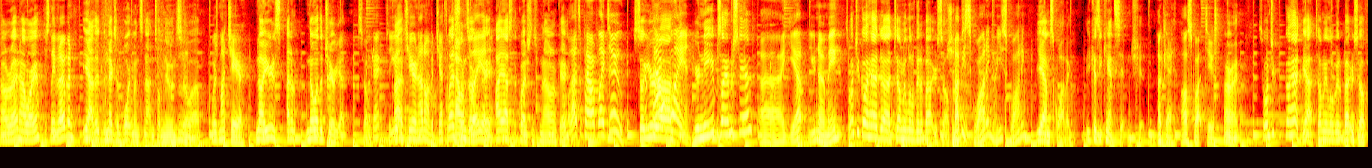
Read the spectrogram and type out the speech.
All right, how are you? Just leave it open. Yeah, the, the next appointment's not until noon, so uh, Where's my chair? no, you're just I don't no other chair yet. So Okay, so you have Uh, a chair and I don't have a chair. That's a power Questions are. play, isn't I, it? I ask the questions from now on. Okay. well, that's a power play too. so We're you're power uh, playing. you're Neebs, I understand. Uh, yep, you know me. So why don't you go ahead, uh, tell me a little bit about yourself? Should I be squatting? Are you squatting? Yeah, I'm squatting because you can't sit and shit. Okay, I'll squat too. All right. So why don't you go ahead? Yeah, tell me a little bit about yourself.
